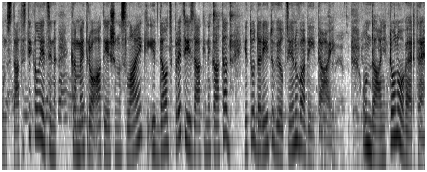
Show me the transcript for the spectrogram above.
Un statistika liecina, ka metro attiešanas laiki ir daudz precīzāki nekā tad, ja to darītu vilcienu vadītāji. Un Dāņi to novērtē.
